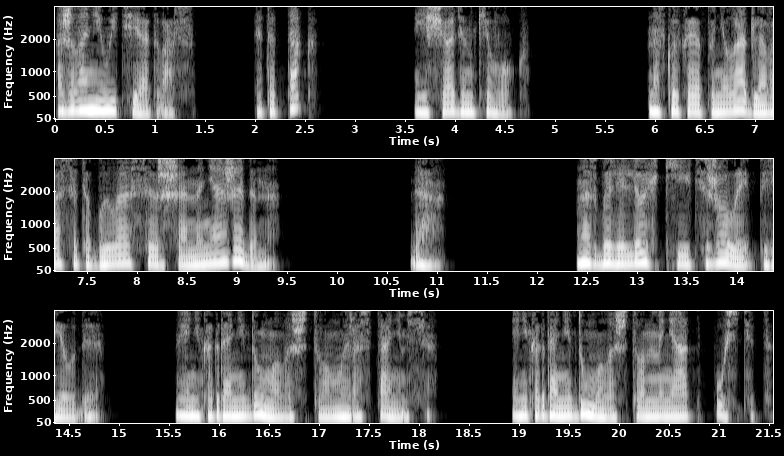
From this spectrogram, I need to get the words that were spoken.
о желании уйти от вас. Это так? Еще один кивок. Насколько я поняла, для вас это было совершенно неожиданно. Да. У нас были легкие и тяжелые периоды, но я никогда не думала, что мы расстанемся. Я никогда не думала, что он меня отпустит.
